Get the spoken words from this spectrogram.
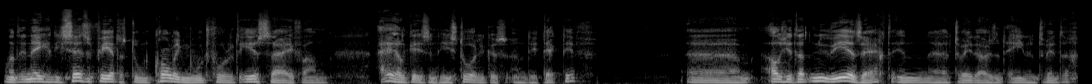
Want in 1946, toen Collingwood voor het eerst zei van... eigenlijk is een historicus een detective... Ehm, als je dat nu weer zegt in 2021, eh,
